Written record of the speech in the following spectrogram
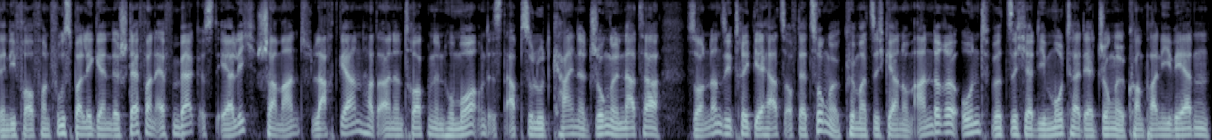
Denn die Frau von Fußballlegende Stefan Effenberg ist ehrlich, charmant, lacht gern, hat einen trockenen Humor und ist absolut keine Dschungelnatter, sondern sie trägt ihr Herz auf der Zunge, kümmert sich gern um andere und wird sicher die Mutter der Dschungelkompanie werden.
